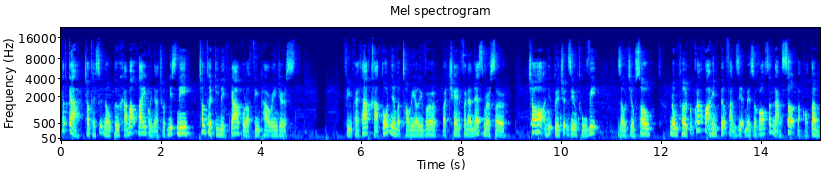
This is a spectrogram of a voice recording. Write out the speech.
Tất cả cho thấy sự đầu tư khá bạo tay của nhà chuột Disney trong thời kỳ đỉnh cao của loạt phim Power Rangers. Phim khai thác khá tốt nhân vật Tommy Oliver và Chen Fernandez Mercer, cho họ những tuyến truyện riêng thú vị, giàu chiều sâu, đồng thời cũng khắc họa hình tượng phản diện Mesogog rất đáng sợ và có tầm.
